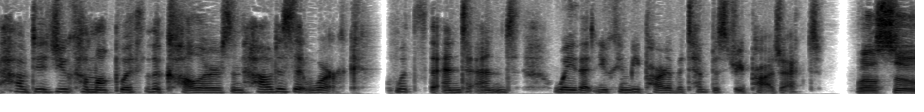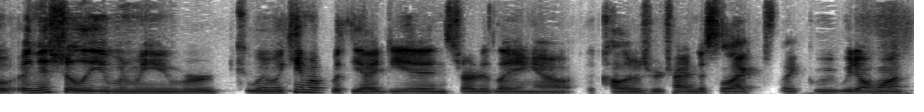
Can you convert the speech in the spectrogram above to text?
How did you come up with the colors and how does it work? What's the end to end way that you can be part of a Tempestry project? Well, so initially when we were when we came up with the idea and started laying out the colors, we are trying to select like we, we don't want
